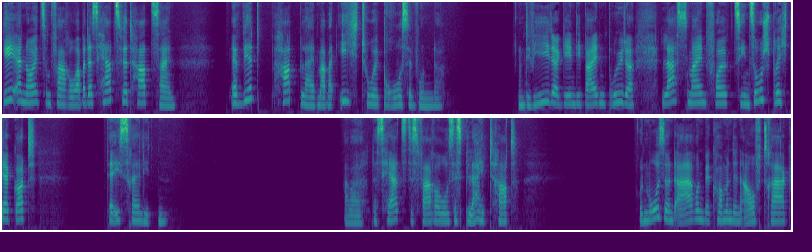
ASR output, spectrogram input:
geh erneut zum Pharao, aber das Herz wird hart sein. Er wird hart bleiben, aber ich tue große Wunder. Und wieder gehen die beiden Brüder, lass mein Volk ziehen, so spricht der Gott der Israeliten. Aber das Herz des Pharaos, es bleibt hart. Und Mose und Aaron bekommen den Auftrag,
